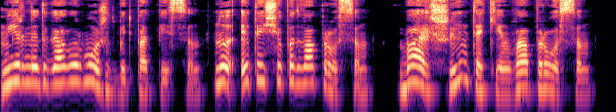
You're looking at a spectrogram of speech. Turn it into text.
мирный договор может быть подписан, но это еще под вопросом, Большим таким вопросом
